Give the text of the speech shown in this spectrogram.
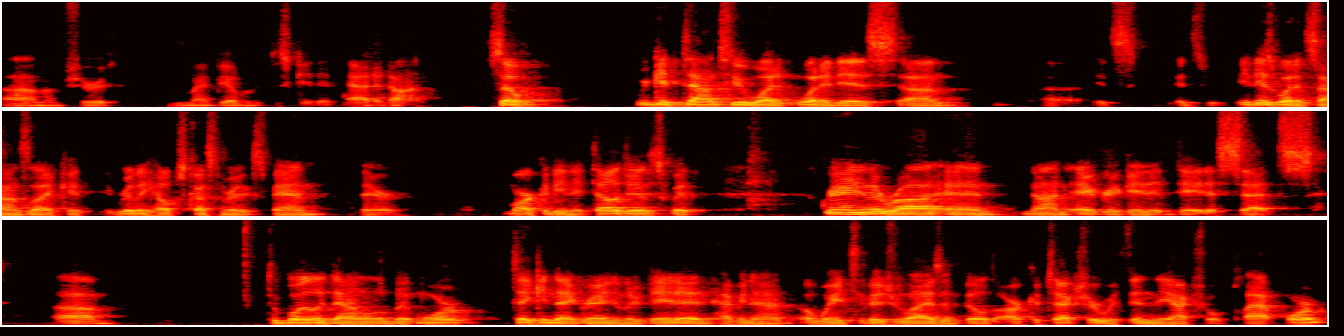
Um, I'm sure you might be able to just get it added on. So we get down to what what it is. Um, uh, it's it's it is what it sounds like. It, it really helps customers expand their marketing intelligence with granular, raw, and non-aggregated data sets. Um, to boil it down a little bit more, taking that granular data and having a, a way to visualize and build architecture within the actual platform.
